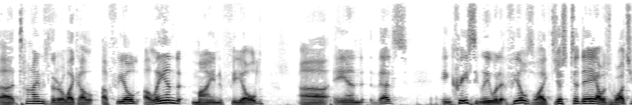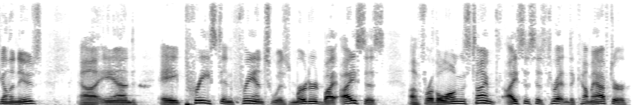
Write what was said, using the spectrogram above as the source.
uh, times that are like a, a field, a landmine field, uh, and that's increasingly what it feels like. Just today, I was watching on the news, uh, and a priest in France was murdered by ISIS. Uh, for the longest time, ISIS has threatened to come after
